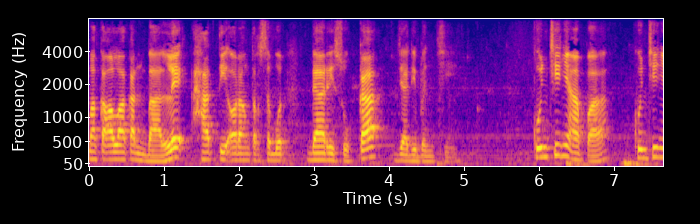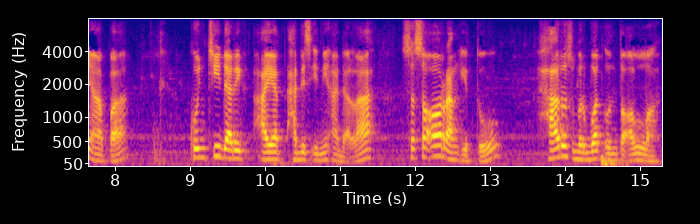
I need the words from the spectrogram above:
maka Allah akan balik hati orang tersebut dari suka jadi benci. Kuncinya apa? Kuncinya apa? Kunci dari ayat hadis ini adalah seseorang itu harus berbuat untuk Allah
